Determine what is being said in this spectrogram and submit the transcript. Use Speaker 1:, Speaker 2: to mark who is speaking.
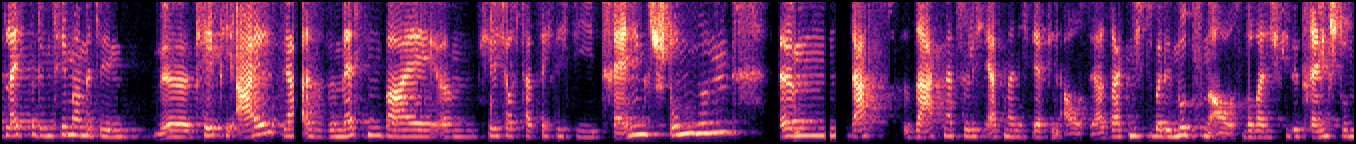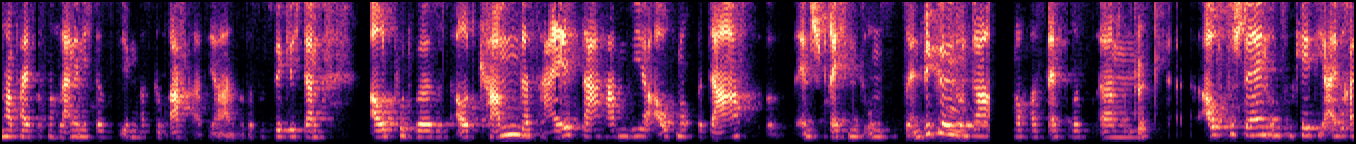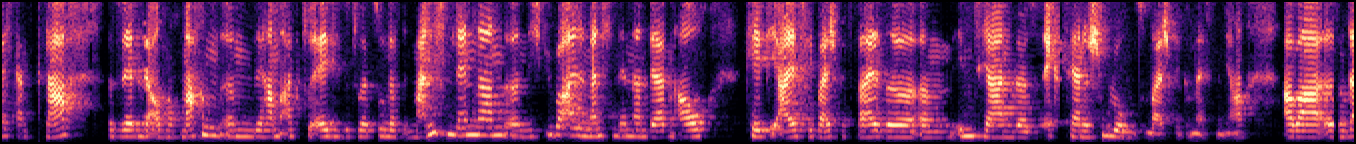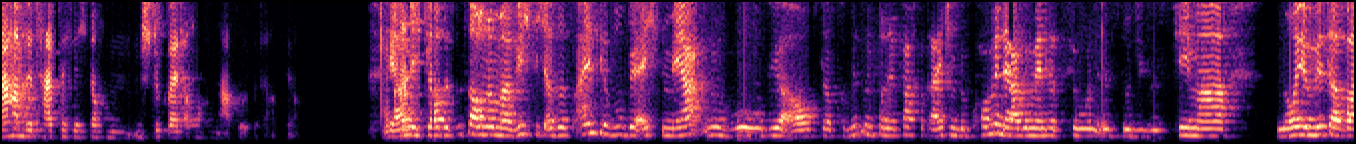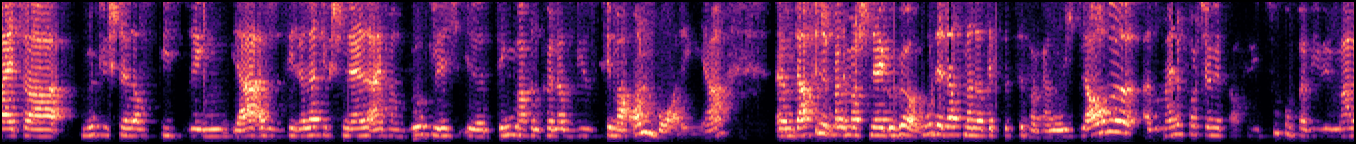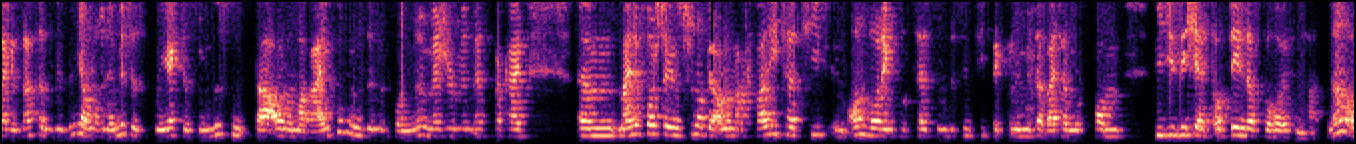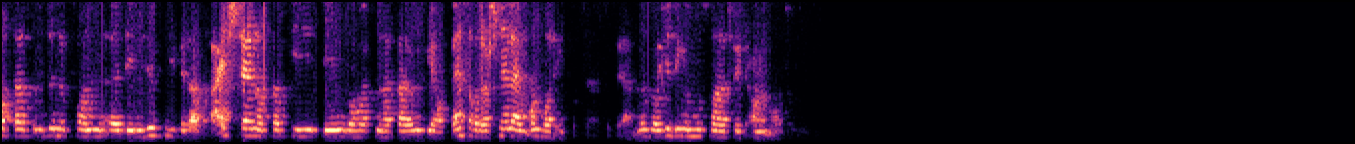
Speaker 1: vielleicht zu dem Thema mit den äh, KPIs. Ja, also wir messen bei ähm, Kirchhoff tatsächlich die Trainingsstunden. Ähm, das sagt natürlich erstmal nicht sehr viel aus. Ja, sagt nichts über den Nutzen aus. Nur weil ich viele Trainingsstunden habe, heißt das noch lange nicht, dass es irgendwas gebracht hat. Ja, also das ist wirklich dann Output versus Outcome. Das heißt, da haben wir auch noch Bedarf, äh, entsprechend uns zu entwickeln und da noch was Besseres ähm, okay. Aufzustellen, uns im KPI-Bereich ganz klar. Das werden wir auch noch machen. Ähm, wir haben aktuell die Situation, dass in manchen Ländern, äh, nicht überall, in manchen Ländern werden auch KPIs wie beispielsweise ähm, intern versus externe Schulungen zum Beispiel gemessen. Ja, aber äh, da haben wir tatsächlich noch ein, ein Stück weit auch noch einen Nachholbedarf. Ja.
Speaker 2: Ja, und ich glaube, es ist auch nochmal wichtig, also das Einzige, wo wir echt merken, wo wir auch das Commitment von den Fachbereichen bekommen in der Argumentation, ist so dieses Thema neue Mitarbeiter möglichst schnell auf Speed bringen, ja, also dass sie relativ schnell einfach wirklich ihr Ding machen können, also dieses Thema Onboarding, ja, ähm, da findet man immer schnell Gehör, ohne dass man das jetzt beziffern kann. Und ich glaube, also meine Vorstellung jetzt auch für die Zukunft, weil wie wir Maler gesagt haben, wir sind ja auch noch in der Mitte des Projektes, wir müssen da auch nochmal reingucken im Sinne von ne, Measurement, Messbarkeit. Ähm, meine Vorstellung ist schon, ob wir auch nochmal qualitativ im Onboarding-Prozess so ein bisschen Feedback von den Mitarbeitern bekommen, wie die sich jetzt, ob denen das geholfen hat. Ne? Ob das im Sinne von äh, den Hilfen, die wir da bereitstellen, ob das die, denen geholfen hat, da irgendwie auch besser oder schneller im Onboarding-Prozess zu werden. Ne? Solche Dinge muss man natürlich auch nochmal untersuchen.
